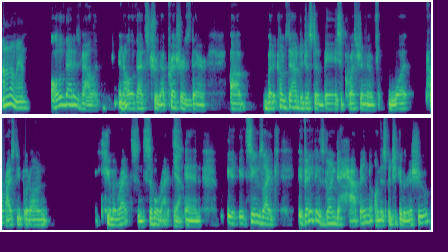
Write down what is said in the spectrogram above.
I don't know, man. All of that is valid, and all of that's true. That pressure is there. Uh, but it comes down to just a basic question of what price do you put on human rights and civil rights yeah. and it, it seems like if anything's going to happen on this particular issue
